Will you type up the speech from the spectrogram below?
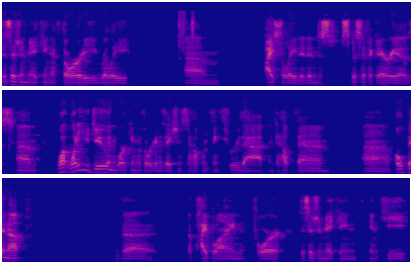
decision making authority really um, isolated into specific areas. Um, what what do you do in working with organizations to help them think through that and to help them uh, open up the the pipeline for decision making in key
